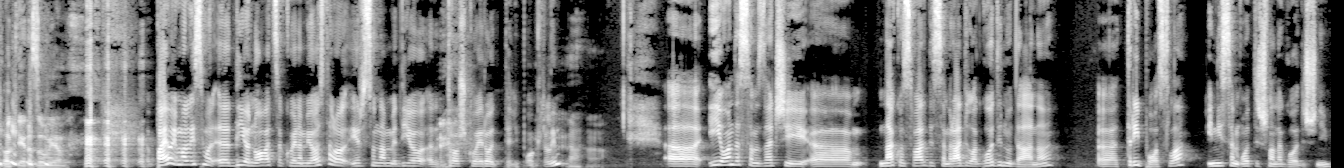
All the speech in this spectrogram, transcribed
Ok, razumijem. Pa evo imali smo e, dio novaca koje nam je ostalo jer su nam dio e, troškova i roditelji pokrili. Aha. Uh, I onda sam, znači, um, nakon svadbe sam radila godinu dana, uh, tri posla i nisam otišla na godišnji.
